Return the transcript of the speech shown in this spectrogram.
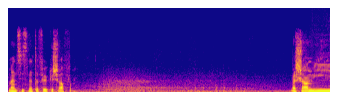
Meins ist nicht dafür geschaffen. Mal schauen, wie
